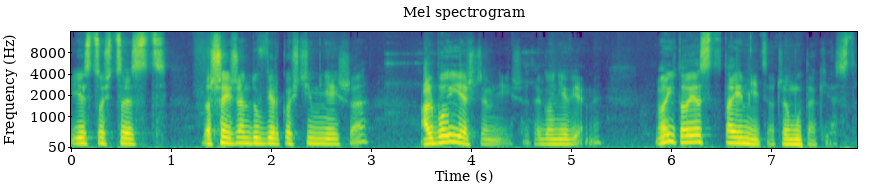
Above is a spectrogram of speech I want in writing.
jest coś, co jest do 6 rzędów wielkości mniejsze, albo i jeszcze mniejsze, tego nie wiemy. No i to jest tajemnica, czemu tak jest.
